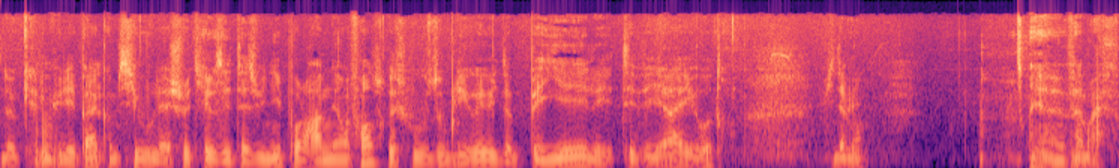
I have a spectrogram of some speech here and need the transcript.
Ne calculez pas comme si vous l'achetiez aux États-Unis pour le ramener en France parce que vous oublierez de payer les TVA et autres, évidemment. Euh, Enfin bref.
